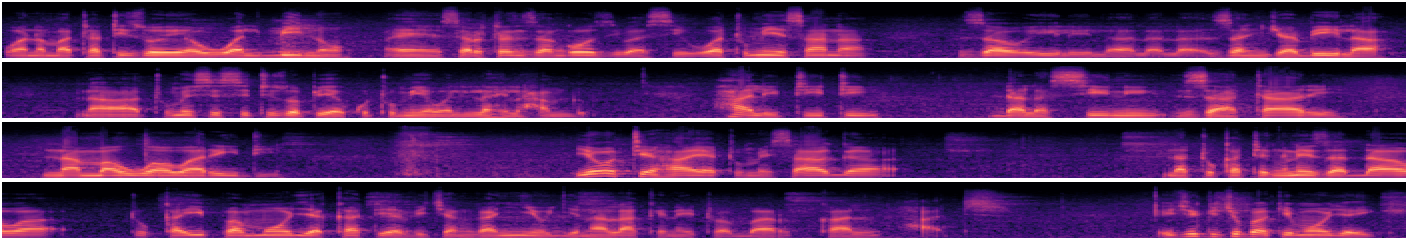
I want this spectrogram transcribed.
wana matatizo ya ualbino eh, saratani za ngozi, basi watumie sana zao hili la, la, la zanjabila, na tumesisitizwa pia kutumia, walilahi alhamdu, hali titi, dalasini, zaatari na maua waridi, yote haya tumesaga na tukatengeneza dawa tukaipa moja kati ya vichanganyio, jina lake inaitwa Barkal Hat. Hichi kichupa kimoja hiki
